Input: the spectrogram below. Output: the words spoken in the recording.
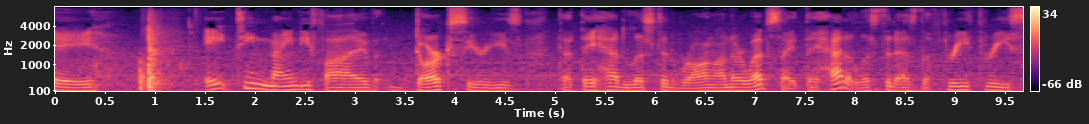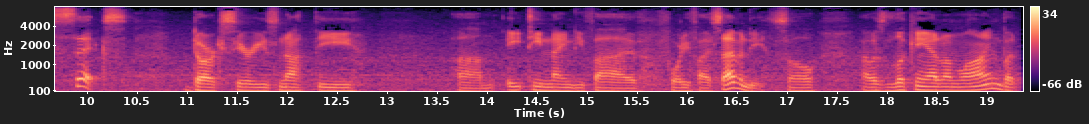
a 1895 Dark Series that they had listed wrong on their website. They had it listed as the 336 Dark Series, not the um, 1895 4570. So I was looking at it online, but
